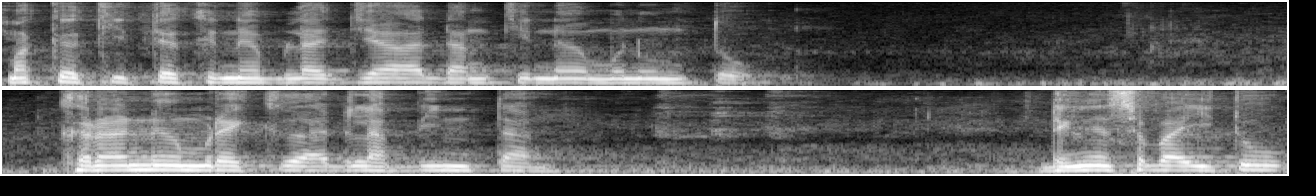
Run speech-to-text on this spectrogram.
maka kita kena belajar dan kena menuntut. Kerana mereka adalah bintang. Dengan sebab itu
